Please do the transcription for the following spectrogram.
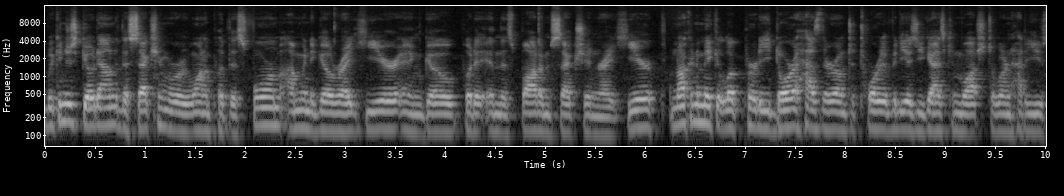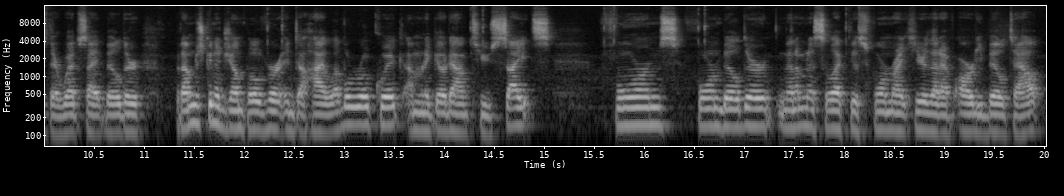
We can just go down to the section where we want to put this form. I'm going to go right here and go put it in this bottom section right here. I'm not going to make it look pretty. Has their own tutorial videos you guys can watch to learn how to use their website builder. But I'm just going to jump over into high level real quick. I'm going to go down to sites, forms, form builder, and then I'm going to select this form right here that I've already built out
